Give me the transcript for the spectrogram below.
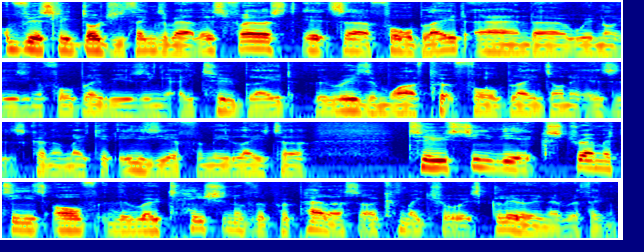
obviously dodgy things about this. First, it's a four blade, and uh, we're not using a four blade, we're using a two blade. The reason why I've put four blades on it is it's going to make it easier for me later to see the extremities of the rotation of the propeller so I can make sure it's clearing everything.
